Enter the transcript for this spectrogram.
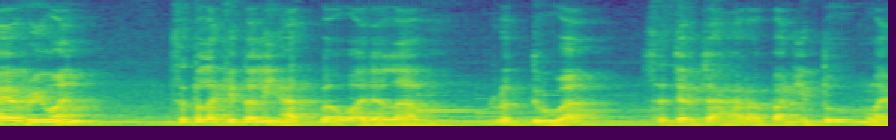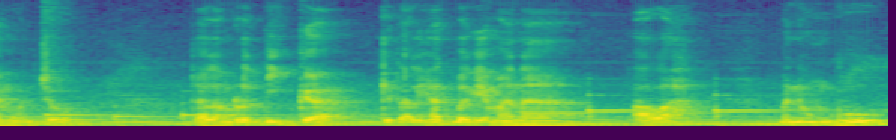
Hai everyone, setelah kita lihat bahwa dalam root 2 secercah harapan itu mulai muncul. Dalam root 3 kita lihat bagaimana Allah menunggu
